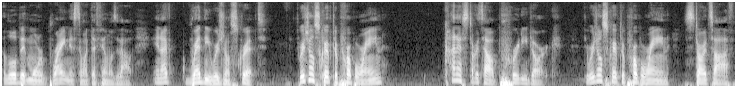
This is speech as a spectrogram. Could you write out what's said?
a little bit more brightness than what the film was about. And I've read the original script. The original script of Purple Rain kind of starts out pretty dark. The original script of Purple Rain starts off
